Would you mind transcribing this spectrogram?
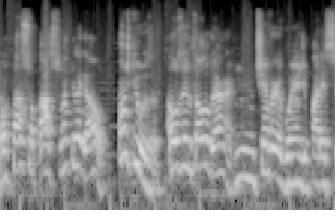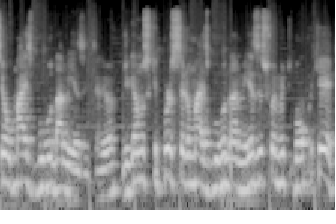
é um passo a passo. Ah, que legal. Onde que usa? Ah, usa em tal lugar. Não tinha vergonha de parecer o mais burro da mesa, entendeu? Digamos que por ser o mais burro da mesa, isso foi muito bom, porque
